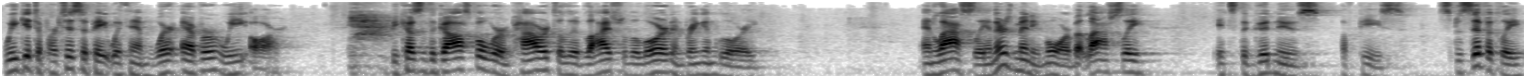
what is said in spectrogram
We get to participate with Him wherever we are. Because of the gospel, we're empowered to live lives for the Lord and bring Him glory. And lastly, and there's many more, but lastly, it's the good news of peace. Specifically,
